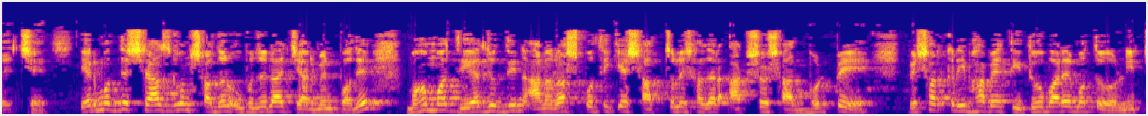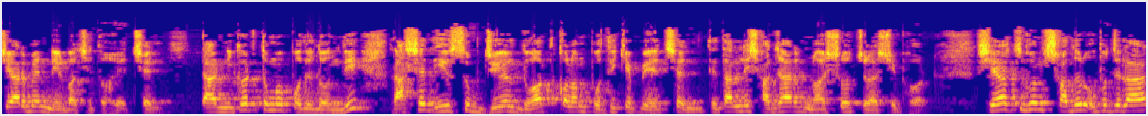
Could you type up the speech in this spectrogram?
হয়েছে। এর মধ্যে সিরাজগঞ্জ সদর উপজেলার চেয়ারম্যান পদে মোহাম্মদ রিয়াজউদ্দিন আনারস প্রতীকে সাতচল্লিশ হাজার আটশো সাত ভোট পেয়ে বেসরকারিভাবে তৃতীয়বারের মতো চেয়ারম্যান নির্বাচিত হয়েছেন। তার নিকটতম প্রতিদ্বন্দ্বী রাশেদ ইউসুফ জুয়েল দোয়াত কলম প্রতীকে পেয়েছেন তেতাল্লিশ হাজার নয়শো চুরাশি ভোট। সিরাজগঞ্জ সদর উপজেলার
